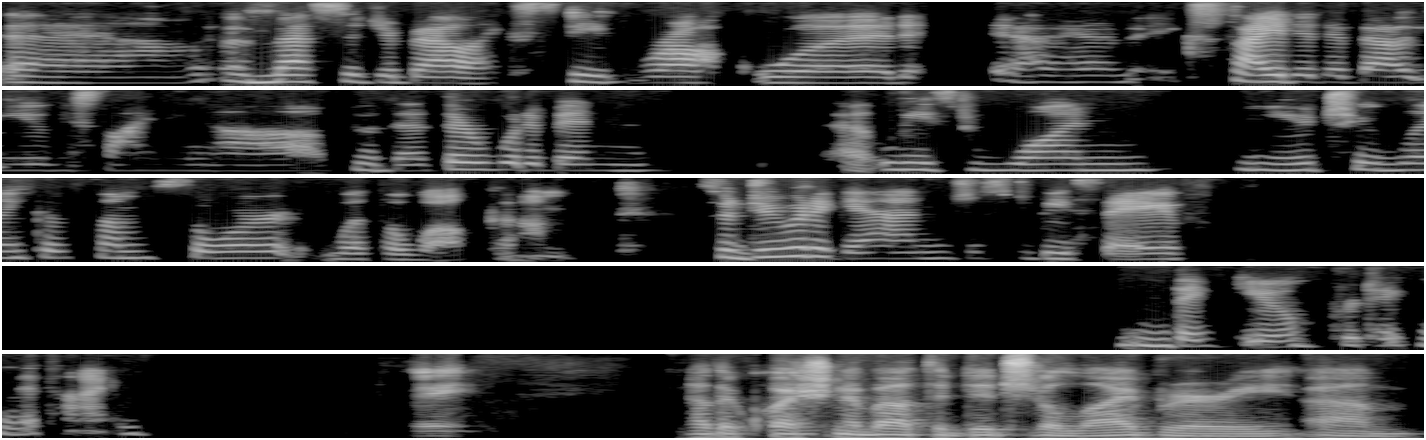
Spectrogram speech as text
um, a message about like Steve Rockwood and excited about you signing up, that there would have been at least one YouTube link of some sort with a welcome. So do it again just to be safe. Thank you for taking the time. Okay. Another question about the digital library. Um,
